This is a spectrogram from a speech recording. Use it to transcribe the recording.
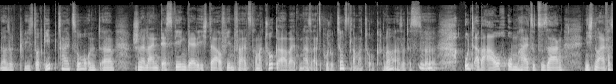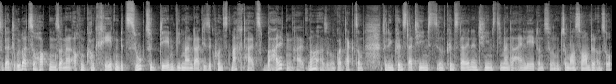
also die es dort gibt, halt so. Und äh, schon allein deswegen werde ich da auf jeden Fall als Dramaturg arbeiten, also als Produktionsdramaturg. Ne? Also das, mhm. äh, und aber auch, um halt sozusagen nicht nur einfach so da drüber zu hocken, sondern auch einen konkreten Bezug zu dem, wie man da diese Kunst macht, halt zu behalten halt. Ne? Also Kontakt zum, zu den Künstlerteams und Künstlerinnen-Teams, die man da einlädt und zum, zum Ensemble und so.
